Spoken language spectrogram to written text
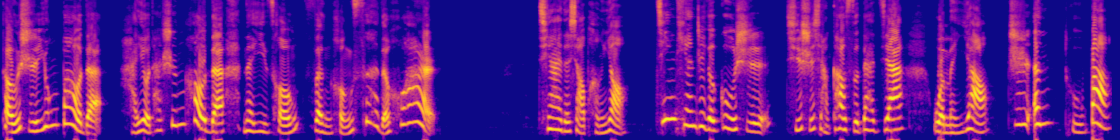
同时拥抱的还有它身后的那一丛粉红色的花儿。亲爱的小朋友，今天这个故事其实想告诉大家，我们要知恩图报。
